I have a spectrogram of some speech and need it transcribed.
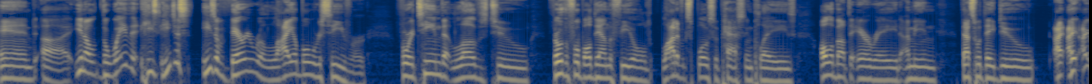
and uh, you know the way that he's he just he's a very reliable receiver for a team that loves to throw the football down the field, a lot of explosive passing plays, all about the air raid. I mean, that's what they do. I, I,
